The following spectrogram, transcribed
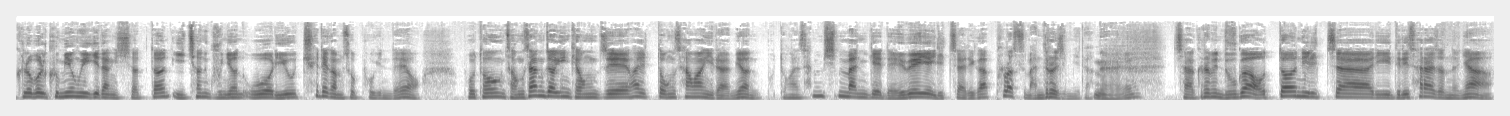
글로벌 금융위기 당시였던 2009년 5월 이후 최대 감소폭인데요. 보통 정상적인 경제 활동 상황이라면 보통 한 30만 개 내외의 일자리가 플러스 만들어집니다. 네. 자, 그러면 누가 어떤 일자리들이 사라졌느냐?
